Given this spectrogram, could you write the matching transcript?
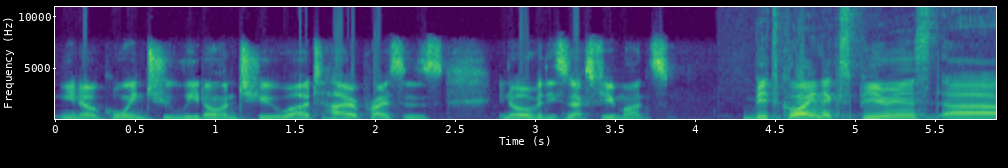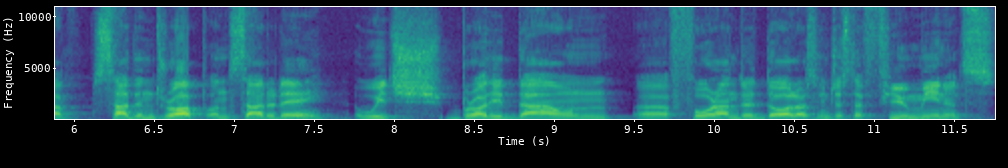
you know, going to lead on to uh, to higher prices, you know, over these next few months. Bitcoin experienced a sudden drop on Saturday, which brought it down uh, $400 in just a few minutes.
